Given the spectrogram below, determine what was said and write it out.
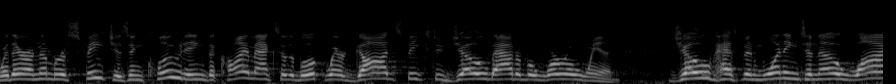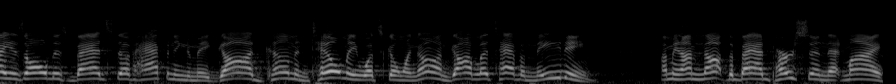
where there are a number of speeches, including the climax of the book where God speaks to Job out of a whirlwind. Job has been wanting to know why is all this bad stuff happening to me? God, come and tell me what's going on. God, let's have a meeting. I mean, I'm not the bad person that my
